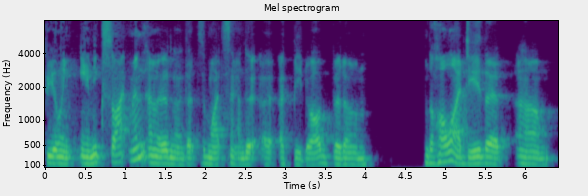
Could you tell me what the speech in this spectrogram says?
feeling in excitement. And I don't know, that might sound a, a, bit odd, but um, the whole idea that, um,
